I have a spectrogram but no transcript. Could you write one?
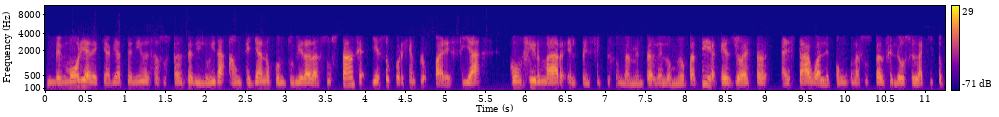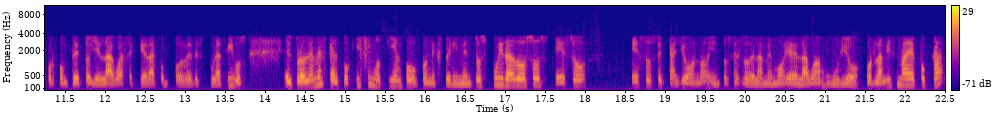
memoria de que había tenido esa sustancia diluida, aunque ya no contuviera la sustancia. Y eso, por ejemplo, parecía confirmar el principio fundamental de la homeopatía, que es yo a esta, a esta agua le pongo una sustancia y luego se la quito por completo y el agua se queda con poderes curativos. El problema es que al poquísimo tiempo, con experimentos cuidadosos, eso eso se cayó, ¿no? Y entonces lo de la memoria del agua murió. Por la misma época,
